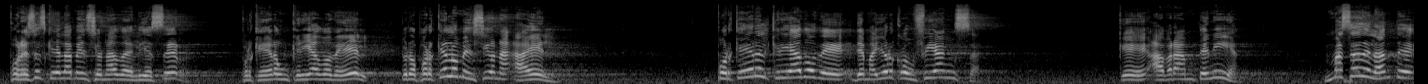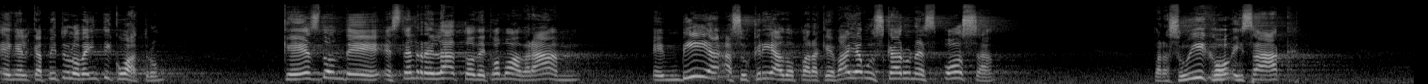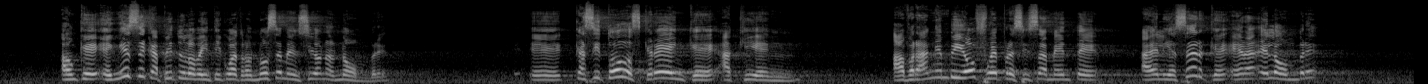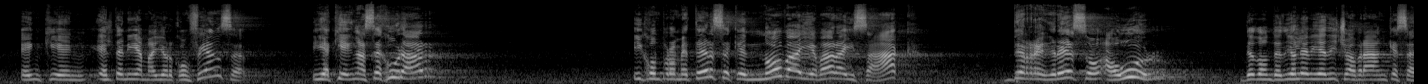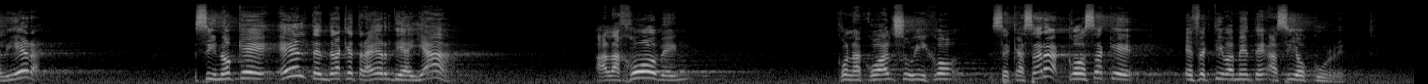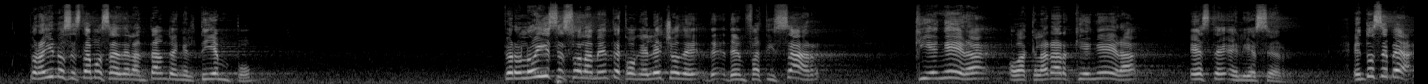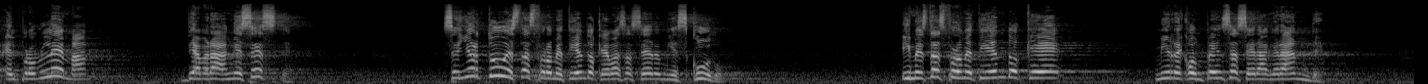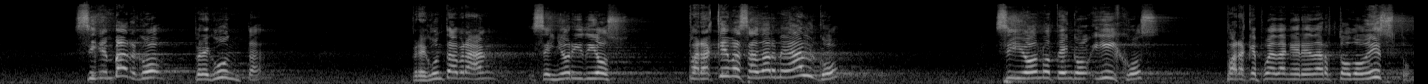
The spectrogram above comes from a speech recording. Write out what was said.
Por eso es que él ha mencionado a Eliezer, porque era un criado de él. Pero ¿por qué lo menciona a él? Porque era el criado de, mayor confianza que Abraham tenía. Más adelante en el capítulo 24, que es donde está el relato de cómo Abraham envía a su criado para que vaya a buscar una esposa para su hijo Isaac, aunque en ese capítulo 24 no se menciona nombre, eh, casi todos creen que a quien Abraham envió fue precisamente a Eliezer, que era el hombre en quien él tenía mayor confianza y a quien hace jurar y comprometerse que no va a llevar a Isaac de regreso a Ur, de donde Dios le había dicho a Abraham que saliera, sino que él tendrá que traer de allá a la joven con la cual su hijo se casará, cosa que efectivamente así ocurre. Pero ahí nos estamos adelantando en el tiempo. Pero lo hice solamente con el hecho de, enfatizar quién era o aclarar quién era este Eliezer. Entonces vea, el problema de Abraham es este. Señor, tú estás prometiendo que vas a ser mi escudo. Y me estás prometiendo que mi recompensa será grande. Sin embargo, pregunta, pregunta Abraham, Señor y Dios, ¿para qué vas a darme algo si yo no tengo hijos para que puedan heredar todo esto?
